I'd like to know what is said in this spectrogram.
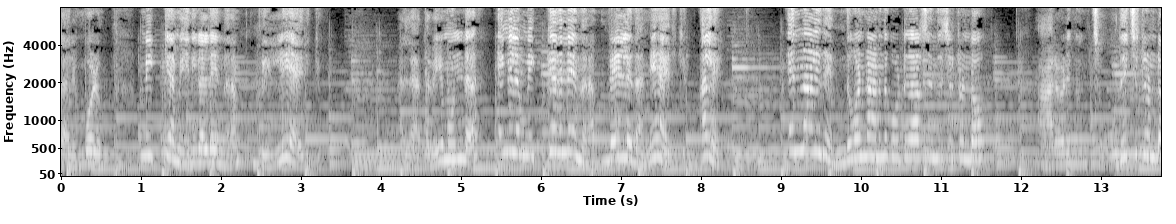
തരുമ്പോഴും മിക്ക മീനുകളുടെയും നിറം വെള്ളിയായിരിക്കും. ഉണ്ട് എങ്കിലും മിക്കതിന്റെ നിറം വെള്ളി തന്നെയായിരിക്കും അല്ലേ? എന്നാൽ ഇത് എന്തുകൊണ്ടാണെന്ന് കൂട്ടുകാർ ചിന്തിച്ചിട്ടുണ്ടോ? ആരോടെങ്കിലും ചോദിച്ചിട്ടുണ്ടോ?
